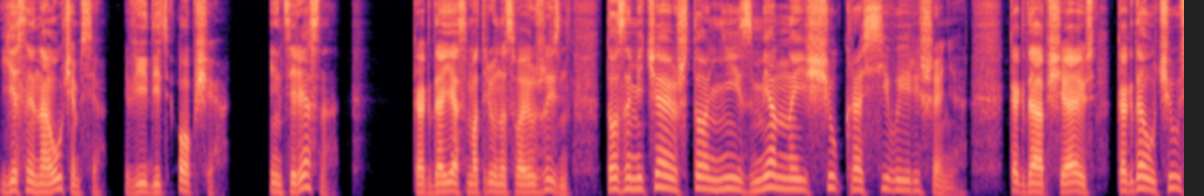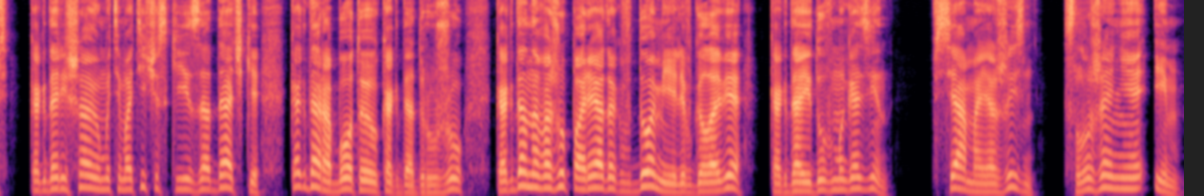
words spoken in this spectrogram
если научимся видеть общее. Интересно? Когда я смотрю на свою жизнь, то замечаю, что неизменно ищу красивые решения. Когда общаюсь, когда учусь, когда решаю математические задачки, когда работаю, когда дружу, когда навожу порядок в доме или в голове, когда иду в магазин. Вся моя жизнь служение им,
